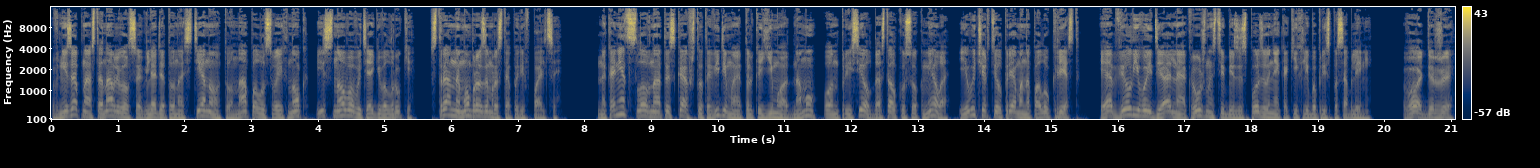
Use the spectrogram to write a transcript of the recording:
Внезапно останавливался, глядя то на стену, то на пол у своих ног, и снова вытягивал руки, странным образом растопырив пальцы. Наконец, словно отыскав что-то видимое только ему одному, он присел, достал кусок мела и вычертил прямо на полу крест и обвел его идеальной окружностью без использования каких-либо приспособлений. «Вот, держи».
